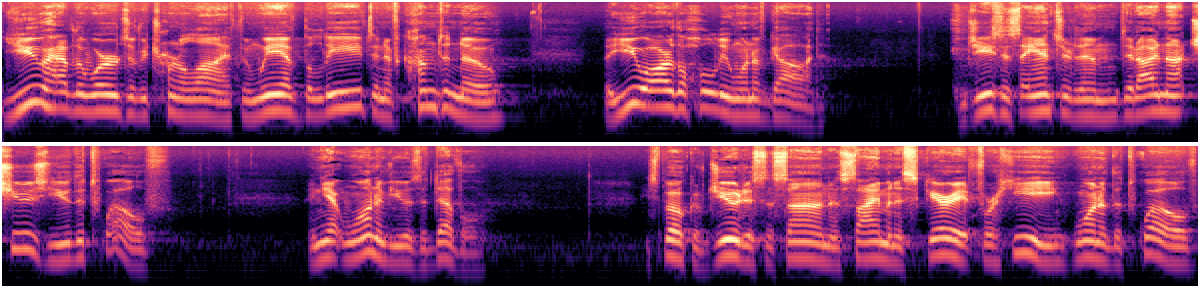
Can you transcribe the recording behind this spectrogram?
You have the words of eternal life, and we have believed and have come to know that you are the Holy One of God. And Jesus answered them, Did I not choose you, the twelve? And yet one of you is a devil. He spoke of Judas, the son of Simon Iscariot, for he, one of the twelve,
